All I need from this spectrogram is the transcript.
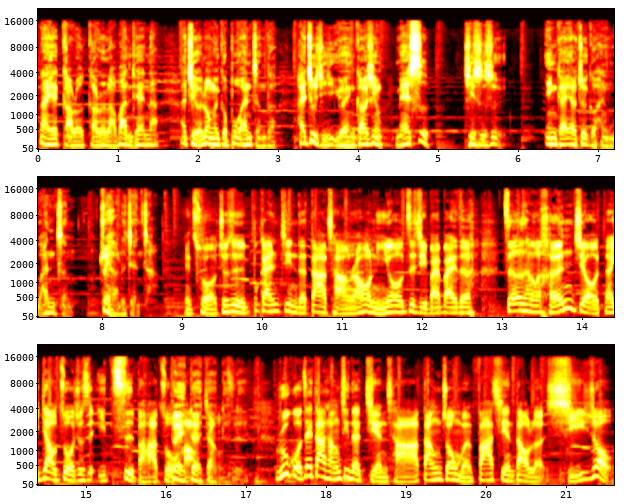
那也搞了搞了老半天呢，而且弄一个不完整的，还自己也很高兴没事。其实是应该要做一个很完整。最好的检查，没错，就是不干净的大肠，然后你又自己白白的折腾了很久，那要做就是一次把它做好，这样子。如果在大肠镜的检查当中，我们发现到了息肉，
